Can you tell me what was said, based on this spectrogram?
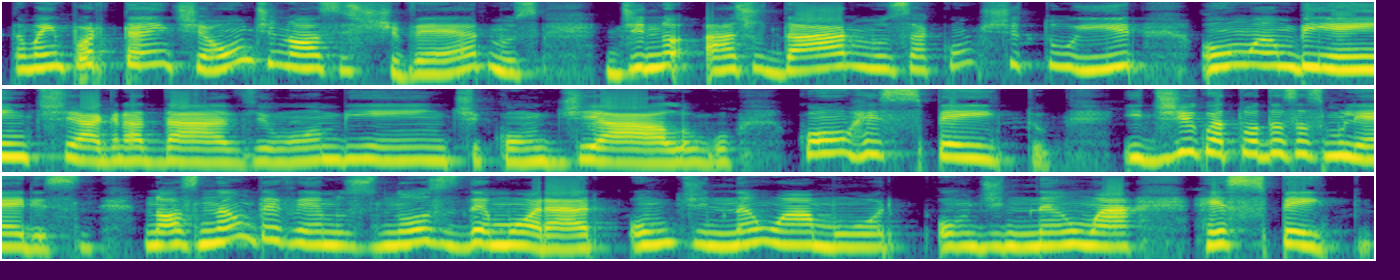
Então é importante, onde nós estivermos, de ajudarmos a constituir um ambiente agradável, um ambiente com diálogo, com respeito. E digo a todas as mulheres: nós não devemos nos demorar onde não há amor onde não há respeito.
